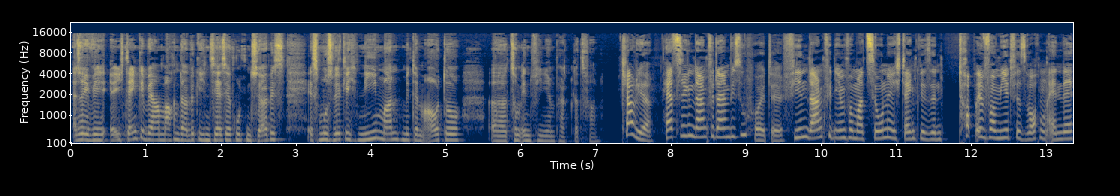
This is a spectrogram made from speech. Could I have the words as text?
Also ich, ich, denke, wir machen da wirklich einen sehr, sehr guten Service. Es muss wirklich niemand mit dem Auto äh, zum Infinienparkplatz fahren. Claudia, herzlichen Dank für deinen Besuch heute. Vielen Dank für die Informationen. Ich denke, wir sind top informiert fürs Wochenende.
